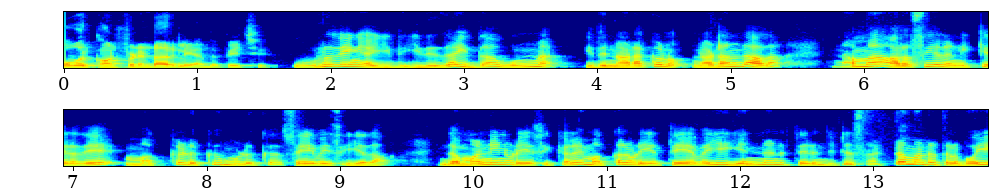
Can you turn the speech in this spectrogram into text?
ஓவர் கான்ஃபிடென்ட்டா இல்லையா அந்த பேச்சு? உறுதிங்க. இது இதுதான் இதுதான் உண்மை. இது நடக்கணும். நடந்தாதான் நம்ம அரசியலில் நிற்கிறதே மக்களுக்கு முழுக்க சேவை செய்ய தான் இந்த மண்ணினுடைய சிக்கலை மக்களுடைய தேவையை என்னன்னு தெரிஞ்சுட்டு சட்டமன்றத்தில் போய்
